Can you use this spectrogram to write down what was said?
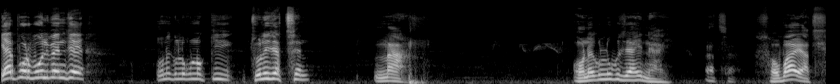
এরপর বলবেন যে অনেক লোক কি চলে যাচ্ছেন। না অনেক লোক যায় নাই। আচ্ছা। সবাই আছে।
